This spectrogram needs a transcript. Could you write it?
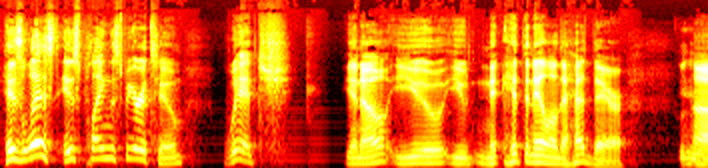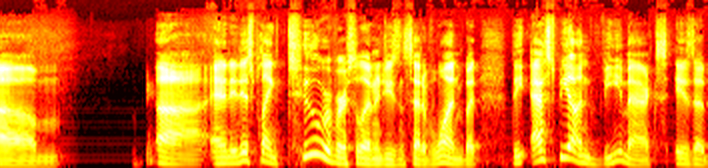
his list is playing the Spiritomb, which, you know, you you n- hit the nail on the head there. Mm-hmm. Um, uh, and it is playing two reversal energies instead of one. But the Espeon VMAX is a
